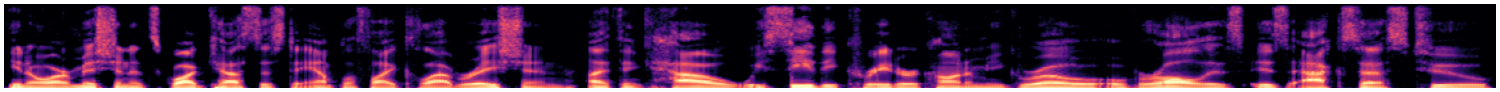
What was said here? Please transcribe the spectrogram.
you know, our mission at Squadcast is to amplify collaboration. I think how we see the creator economy grow overall is is access to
